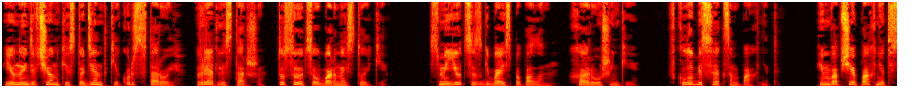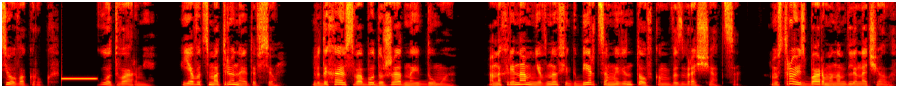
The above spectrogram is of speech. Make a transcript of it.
Юные девчонки, студентки, курс второй, вряд ли старше, тусуются у барной стойки. Смеются, сгибаясь пополам. Хорошенькие. В клубе сексом пахнет. Им вообще пахнет все вокруг. Год в армии. Я вот смотрю на это все, Вдыхаю свободу жадно и думаю. А нахрена мне вновь к берцам и винтовкам возвращаться? Устроюсь барменом для начала,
